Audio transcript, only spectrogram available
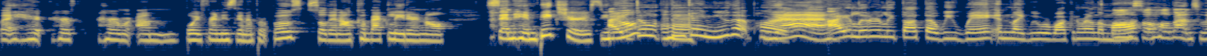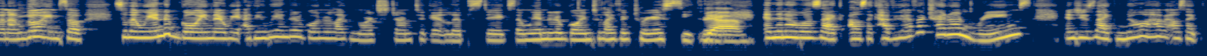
But her her her um boyfriend is gonna propose, so then I'll come back later and I'll send him pictures. You know? I don't think Mhm. I knew that part. Yeah. I literally thought that we went and like we were walking around the mall. Oh, so hold on. So then I'm going. So so then we end up going there. We I think we ended up going to like Nordstrom to get lipsticks, and we ended up going to like Victoria's Secret. yeah. And then I was like, I was like, have you ever tried on rings? And she's like, no, I haven't. I was like,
